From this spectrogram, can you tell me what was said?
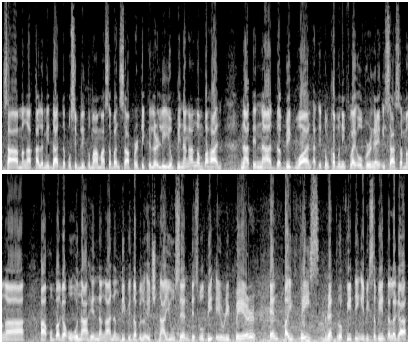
sa mga kalamidad na posibleng tumama sa bansa, particularly yung pinangangambahan natin na the big one at itong Kamuning Flyover ngayon isa sa mga ah, kumbaga uunahin na nga ng DPWH na ayusin. This will be a repair and by phase retrofitting. Ibig sabihin talaga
